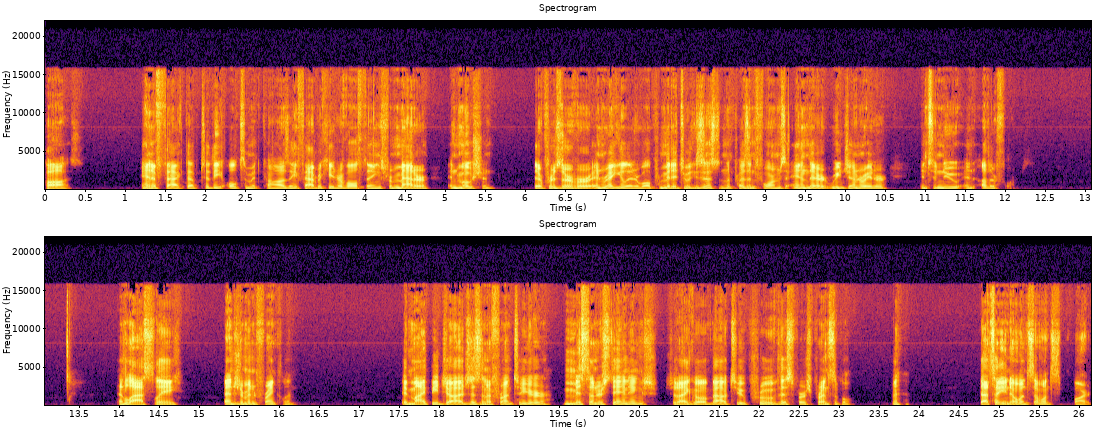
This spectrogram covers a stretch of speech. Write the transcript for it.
cause, and effect up to the ultimate cause, a fabricator of all things from matter and motion, their preserver and regulator while permitted to exist in the present forms, and their regenerator into new and other forms. And lastly, Benjamin Franklin. It might be judged as an affront to your misunderstandings should I go about to prove this first principle. That's how you know when someone's smart.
